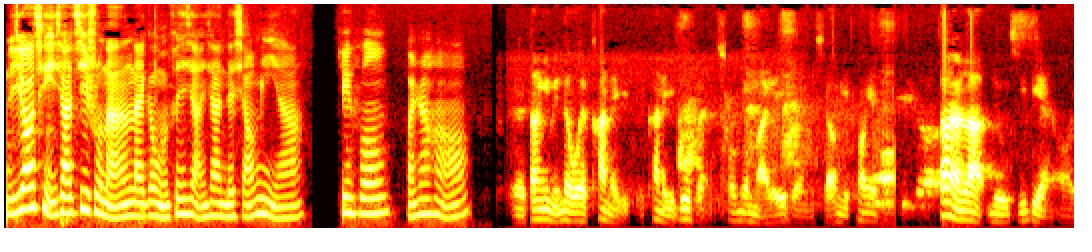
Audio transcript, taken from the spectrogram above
你邀请一下技术男来跟我们分享一下你的小米啊，俊峰，晚上好。呃，张一鸣的我也看了一看了一部分，后面买了一本小米创业法。当然了，有几点哦，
